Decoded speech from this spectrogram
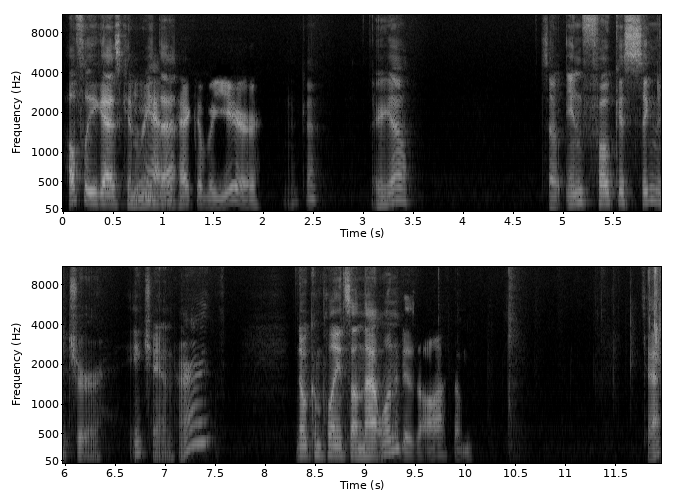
Hopefully you guys can read had that. a heck of a year. Okay. There you go. So in focus signature. Achane. All right. No complaints on that one. It is awesome. Okay.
